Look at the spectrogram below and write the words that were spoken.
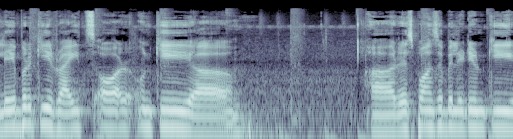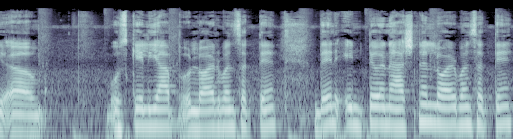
लेबर की राइट्स और उनकी रिस्पॉन्सिबिलिटी उनकी उसके लिए आप लॉयर बन सकते हैं। देन इंटरनेशनल लॉयर बन सकते हैं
